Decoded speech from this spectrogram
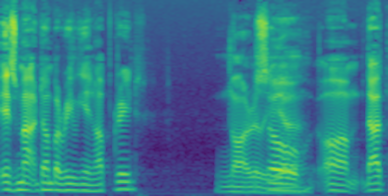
is Matt Dumba really an upgrade? Not really. so um, that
